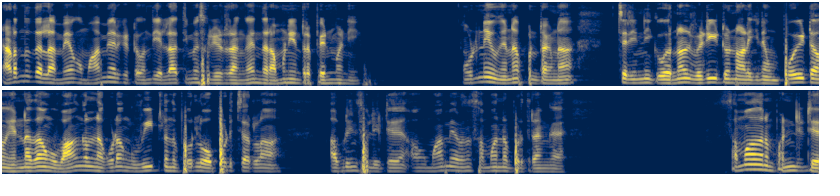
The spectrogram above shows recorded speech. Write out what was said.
நடந்தது எல்லாமே அவங்க மாமியார்கிட்ட வந்து எல்லாத்தையுமே சொல்லிடுறாங்க இந்த ரமணின்ற பெண்மணி. உடனே இவங்க என்ன பண்ணுறாங்கன்னா சரி இன்றைக்கி ஒரு நாள் வெடிக்கட்டும். நாளைக்கு நம்ம போயிட்டு அவங்க என்ன தான் அவங்க வாங்கலைனா கூட அவங்க வீட்டில் அந்த பொருளை ஒப்படைச்சிரலாம். அப்படின்னு சொல்லிட்டு அவங்க மாமியார் வந்து சமாதானப்படுத்துகிறாங்க சமாதானம் பண்ணிட்டு,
